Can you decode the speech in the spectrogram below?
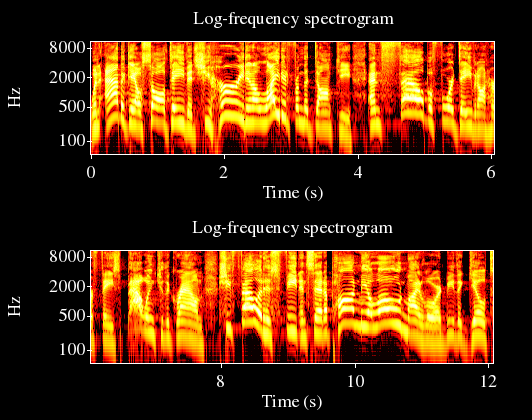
When Abigail saw David, she hurried and alighted from the donkey and fell before David on her face, bowing to the ground. She fell at his feet and said, Upon me alone, my Lord, be the guilt.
